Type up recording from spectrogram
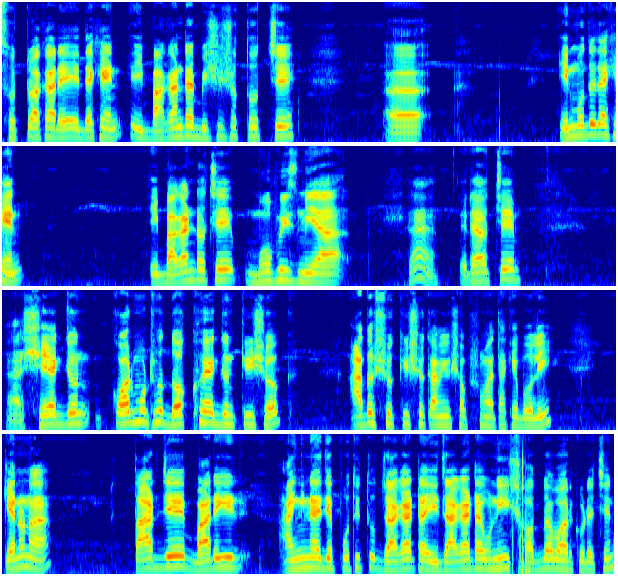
ছোট্ট আকারে। দেখেন, এই বাগানটা বিশেষত্ব হচ্ছে এর মধ্যে দেখেন, এই বাগানটা হচ্ছে মফিজ মিয়া হ্যাঁ? এটা হচ্ছে সে একজন কর্মঠ, দক্ষ একজন কৃষক, আদর্শ কৃষক আমি সবসময় তাকে বলি। কেননা, তার যে বাড়ির আঙিনায় যে পতিত জায়গাটা, এই জায়গাটা উনি সদ্ব্যবহার করেছেন।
